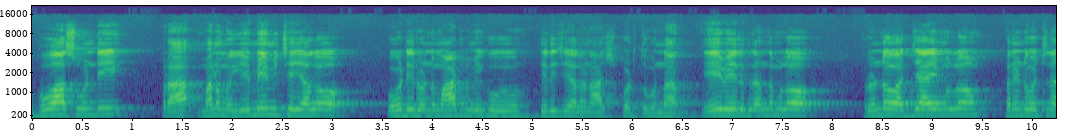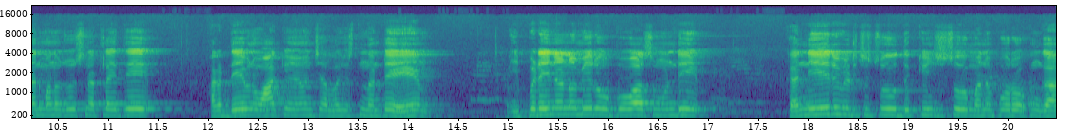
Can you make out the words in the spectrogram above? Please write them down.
ఉపవాసం ఉండి ప్రా మనం ఏమేమి చేయాలో ఒకటి రెండు మాటలు మీకు తెలియజేయాలని ఆశపడుతూ ఉన్నాను ఏ వేలు గ్రంథంలో రెండో అధ్యాయంలో పన్నెండు వచ్చినాన్ని మనం చూసినట్లయితే అక్కడ దేవుని వాక్యం ఏమని చెల్లగిస్తుందంటే ఇప్పుడైనాను మీరు ఉపవాసం ఉండి కన్నీరు విడుచుచు దుఃఖించుచు మనపూర్వకంగా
